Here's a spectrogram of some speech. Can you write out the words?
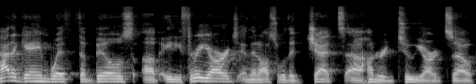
had a game with the Bills of 83 yards, and then also with the Jets, uh, 102 yards. So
